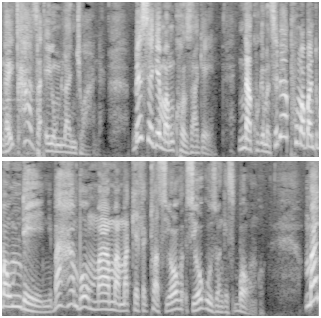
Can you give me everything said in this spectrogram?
ngayichaza eyomlanjwana. Bese ke mamkhoza ke nakho ke manje sebeyaphuma abantu bawumndeni bahamba omama makhehla kuthiwa siyo- siyokuzwa ngesibongo. Man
